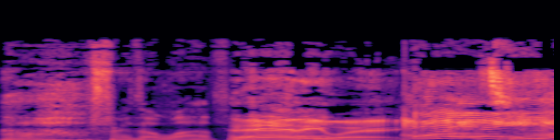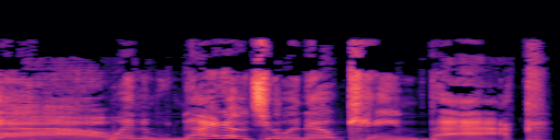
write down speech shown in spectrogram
Oh, for the love. Anyway, Anyways, he- Anyhow. when 90210 came back,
